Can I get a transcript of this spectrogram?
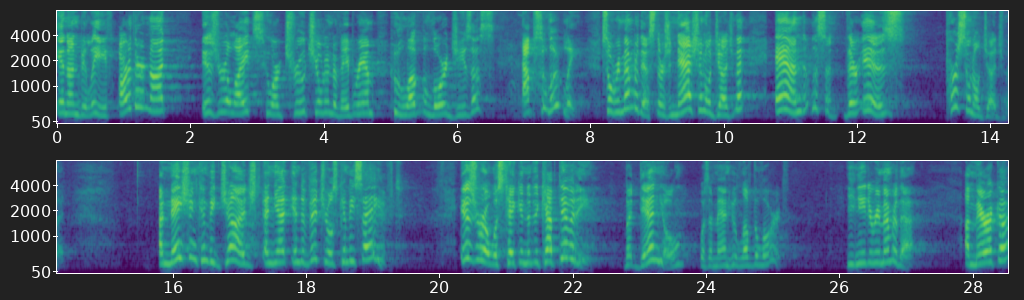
in unbelief, are there not Israelites who are true children of Abraham who love the Lord Jesus? Absolutely. So remember this there's national judgment, and listen, there is personal judgment. A nation can be judged, and yet individuals can be saved. Israel was taken into captivity, but Daniel was a man who loved the Lord. You need to remember that. America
